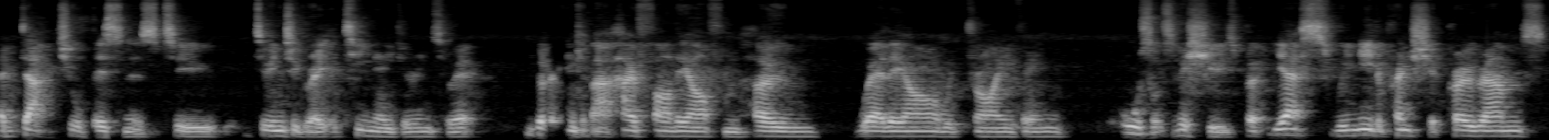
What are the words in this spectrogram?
adapt your business to to integrate a teenager into it. You've got to think about how far they are from home, where they are with driving, all sorts of issues. But yes, we need apprenticeship programs.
